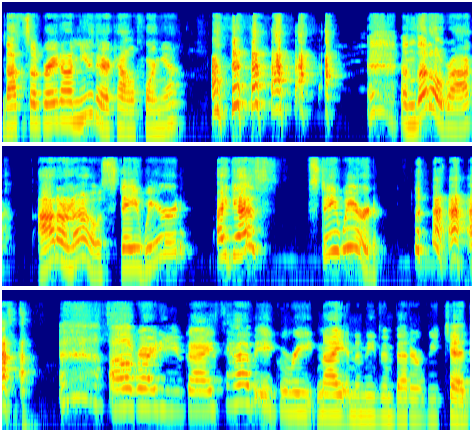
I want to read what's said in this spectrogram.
Not so great on you there, California. and Little Rock, I don't know. Stay weird, I guess. Stay weird. All righty, you guys. Have a great night and an even better weekend.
